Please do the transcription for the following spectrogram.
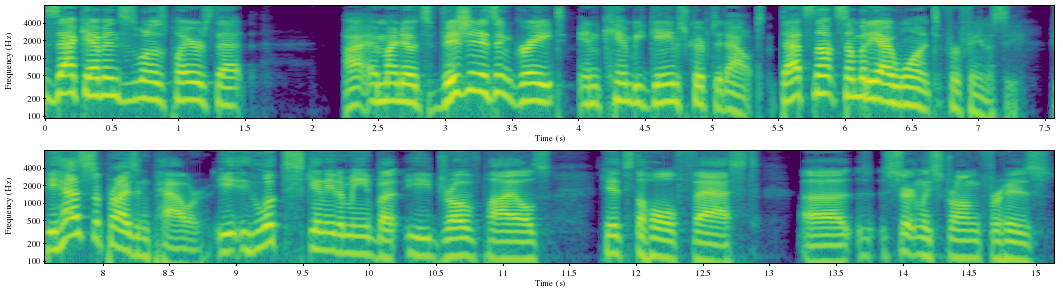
Zach Evans is one of those players that I, in my notes, vision isn't great and can be game scripted out. That's not somebody I want for fantasy. He has surprising power. He, he looked skinny to me, but he drove piles, hits the hole fast. Uh, certainly strong for his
